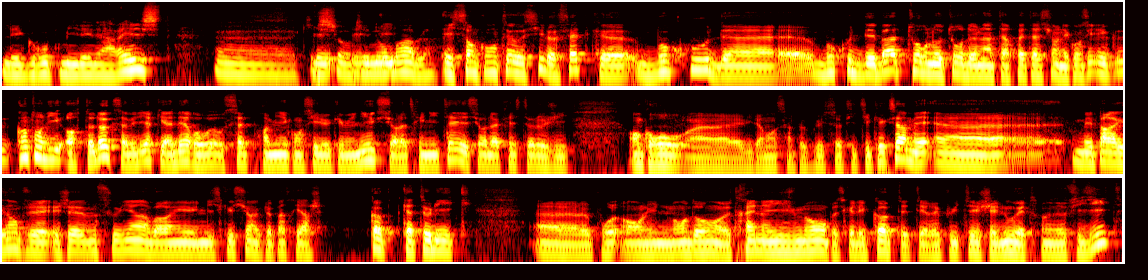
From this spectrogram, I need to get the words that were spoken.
les groupes millénaristes, euh, qui Et- sont innombrables. Et sans compter aussi le fait que beaucoup de, beaucoup de débats tournent autour de l'interprétation des conciles. Quand on dit orthodoxe, ça veut dire qu'il adhère aux, aux sept premiers conciles œcuméniques sur la Trinité et sur la Christologie. En gros, euh, évidemment, c'est un peu plus sophistiqué que ça, mais, euh, mais par exemple, je me souviens avoir eu une discussion avec le patriarche copte catholique euh, pour- en lui demandant euh, très naïvement, parce que les coptes étaient réputés chez nous être monophysites,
